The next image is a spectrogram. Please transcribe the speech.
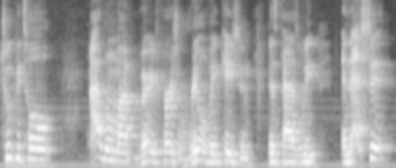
truth be told, I went on my very first real vacation this past week, and that shit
